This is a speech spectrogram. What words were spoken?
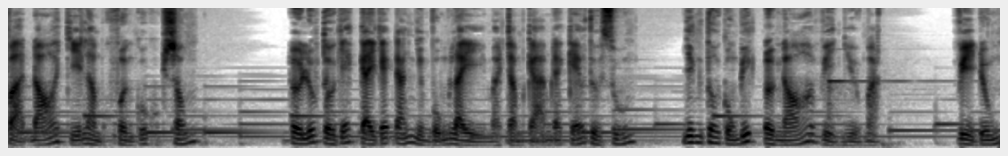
Và đó chỉ là một phần của cuộc sống. Đôi lúc tôi ghét cay ghét đắng những vũng lầy mà trầm cảm đã kéo tôi xuống nhưng tôi cũng biết ơn nó vì nhiều mặt vì đúng,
